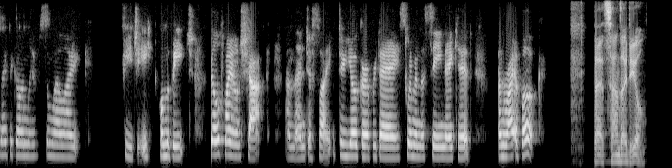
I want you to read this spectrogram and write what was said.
maybe go and live somewhere like Fiji on the beach, build my own shack, and then just like do yoga every day, swim in the sea naked, and write a book that sounds ideal.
